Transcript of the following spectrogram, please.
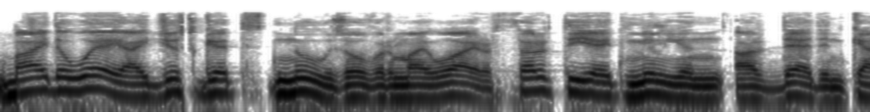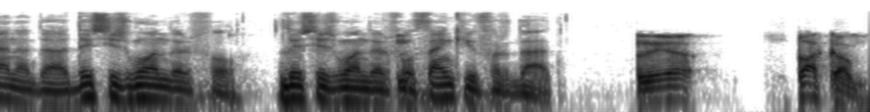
By the way, I just get news over my wire. 38 million are dead in Canada. This is wonderful. This is wonderful. Thank you for that. Yeah. Fuck them.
